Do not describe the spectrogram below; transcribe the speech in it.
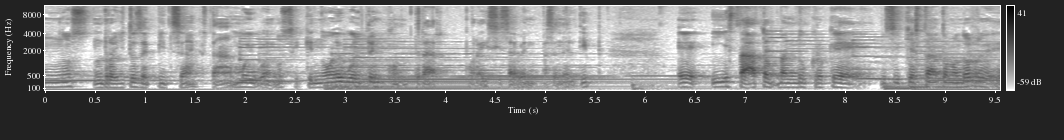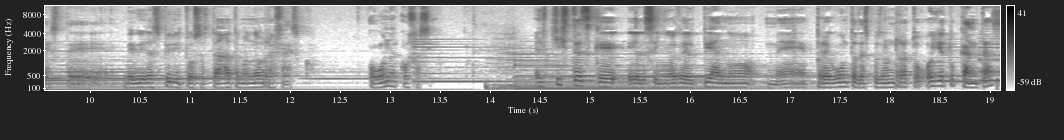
unos rollitos de pizza que estaban muy buenos y que no he vuelto a encontrar. Por ahí si saben, pasen el tip. Eh, y estaba tomando, creo que, ni siquiera estaba tomando este, bebida espirituosa, estaba tomando refresco. O una cosa así. El chiste es que el señor del piano me pregunta después de un rato, oye, ¿tú cantas?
